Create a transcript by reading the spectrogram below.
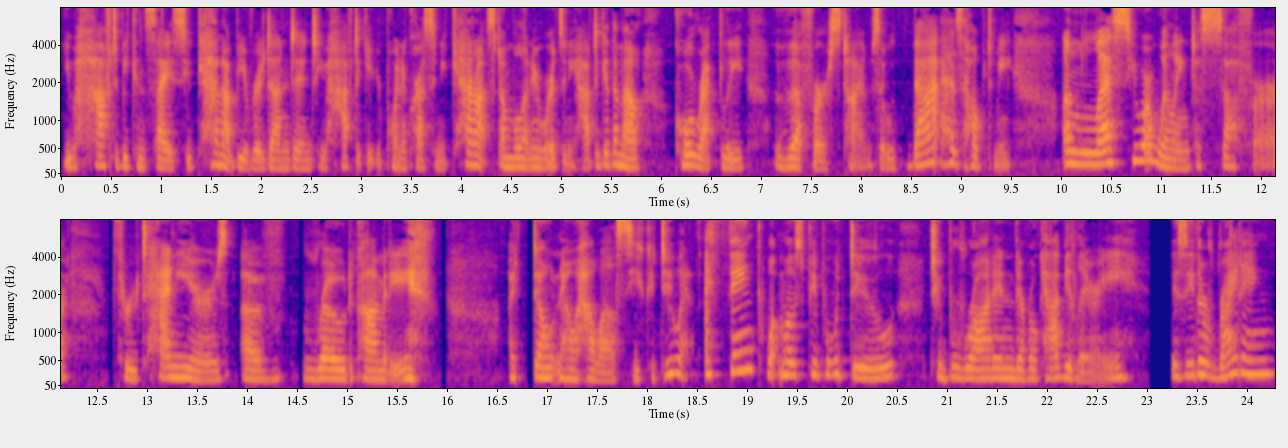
You have to be concise. You cannot be redundant. You have to get your point across and you cannot stumble on your words and you have to get them out correctly the first time. So that has helped me. Unless you are willing to suffer through 10 years of road comedy, I don't know how else you could do it. I think what most people would do to broaden their vocabulary is either writing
